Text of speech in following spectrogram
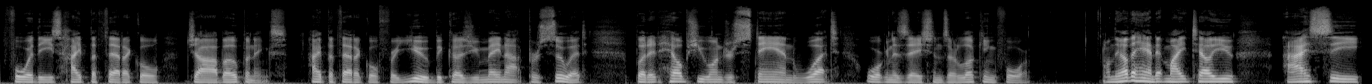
for these hypothetical job openings. Hypothetical for you because you may not pursue it, but it helps you understand what organizations are looking for. On the other hand, it might tell you, I see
